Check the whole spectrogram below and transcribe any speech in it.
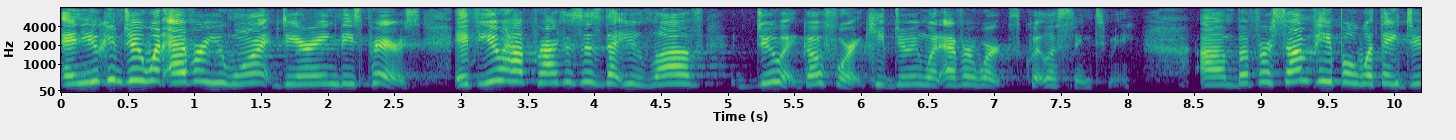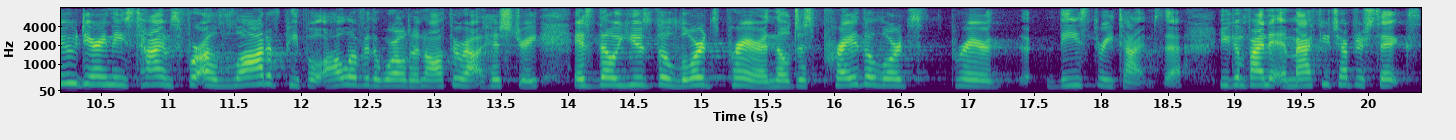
and you can do whatever you want during these prayers. If you have practices that you love, do it. Go for it. Keep doing whatever works. Quit listening to me. Um, but for some people, what they do during these times, for a lot of people all over the world and all throughout history, is they'll use the Lord's Prayer and they'll just pray the Lord's Prayer these three times. Uh, you can find it in Matthew chapter 6.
